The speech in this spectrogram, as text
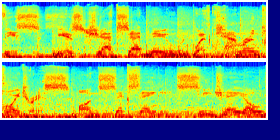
This is Jets at Noon with Cameron Poitras on 680 CJOB.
